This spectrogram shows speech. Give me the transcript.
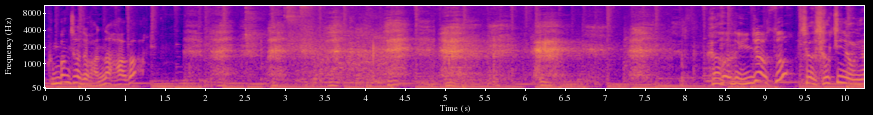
금방 찾아갔나 하가? 야, 너 인제 왔어? 저 석진이 형이요?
